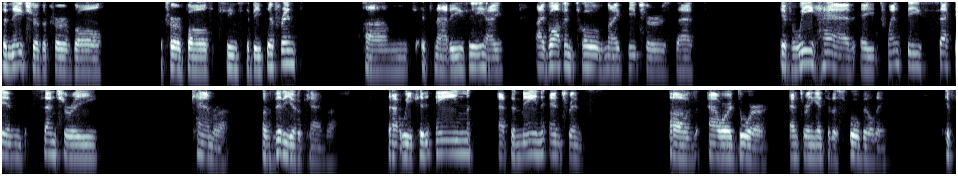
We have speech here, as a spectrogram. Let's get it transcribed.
the nature of the curveball, the curveballs seems to be different. Um, it's not easy. I I've often told my teachers that if we had a 22nd century camera, a video camera, that we could aim at the main entrance of our door entering into the school building. If,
